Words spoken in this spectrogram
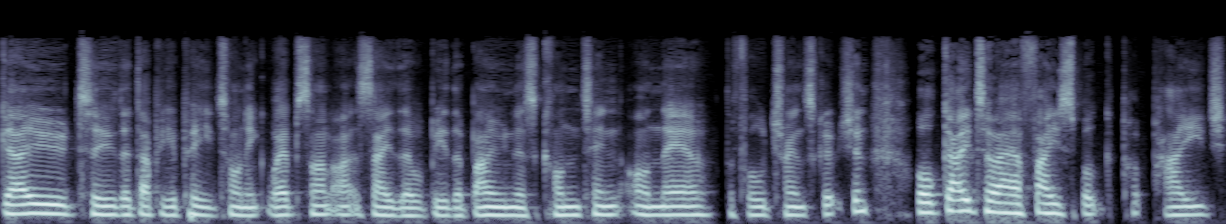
go to the WP Tonic website. Like I say, there will be the bonus content on there, the full transcription, or go to our Facebook page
